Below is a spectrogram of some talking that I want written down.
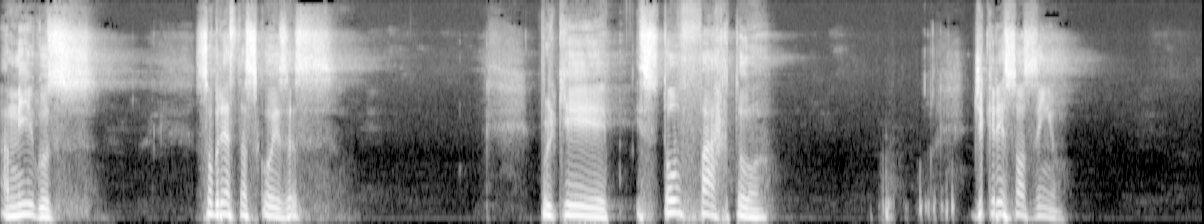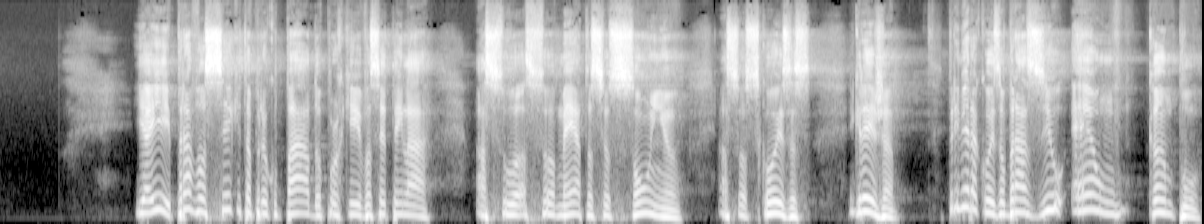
amigos, sobre estas coisas, porque estou farto de crer sozinho. E aí, para você que está preocupado, porque você tem lá a sua, a sua meta, o seu sonho, as suas coisas, igreja, primeira coisa, o Brasil é um campo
